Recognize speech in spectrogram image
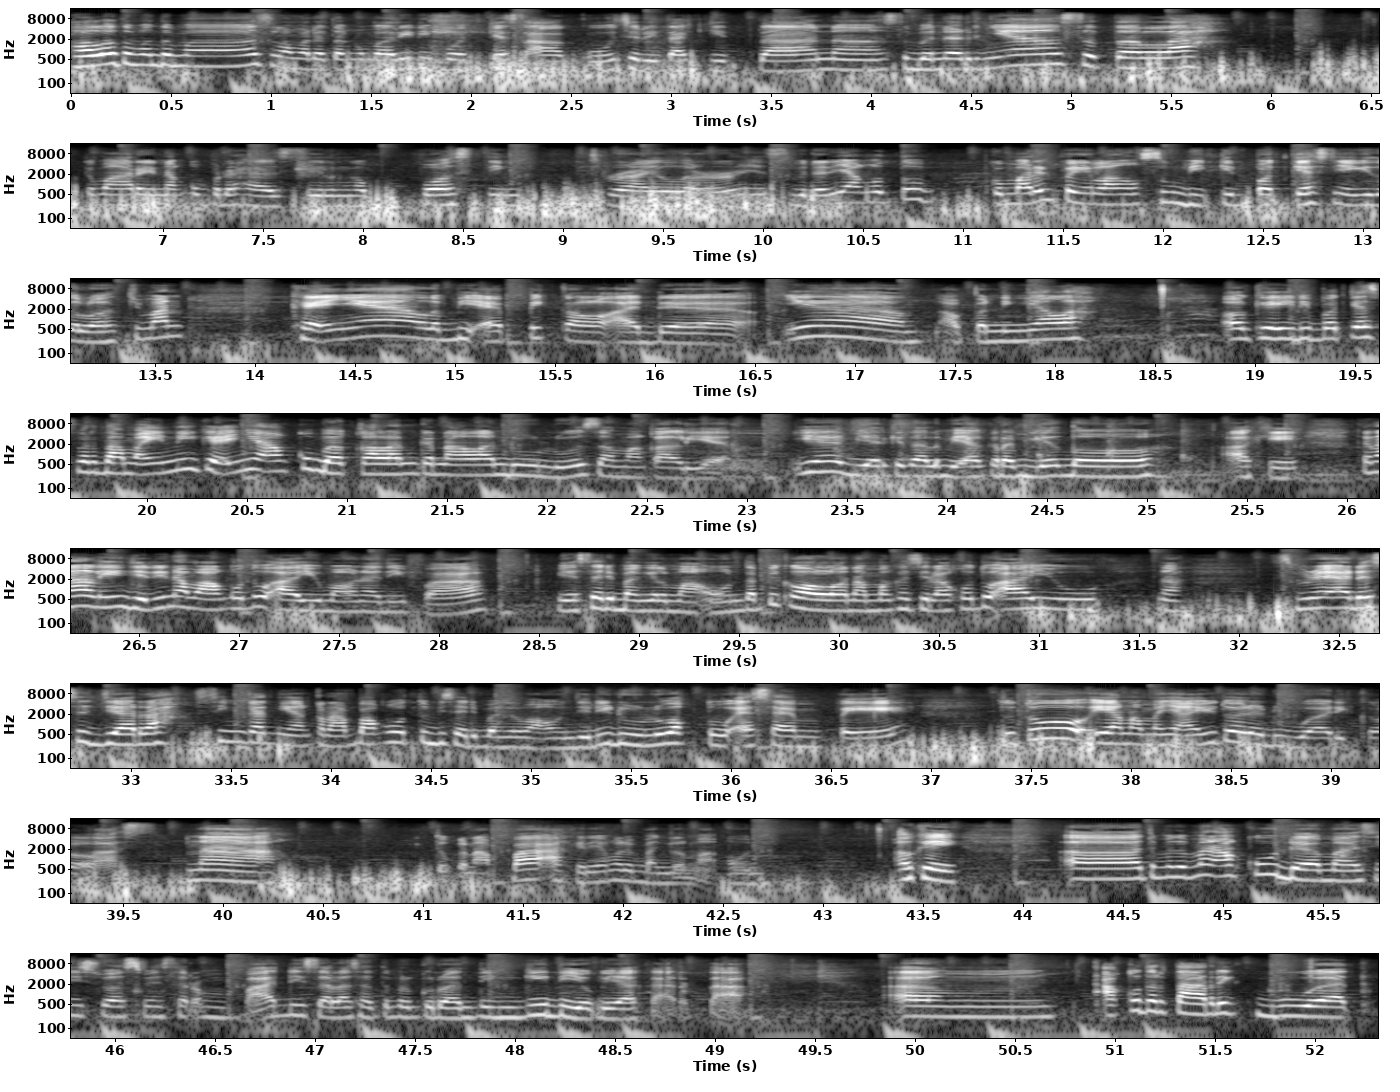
Halo teman-teman, selamat datang kembali di podcast aku cerita kita. Nah sebenarnya setelah kemarin aku berhasil ngeposting trailer, ya sebenarnya aku tuh kemarin pengen langsung bikin podcastnya gitu loh. Cuman kayaknya lebih epic kalau ada ya openingnya lah. Oke di podcast pertama ini kayaknya aku bakalan kenalan dulu sama kalian. Ya biar kita lebih akrab gitu. Oke, kenalin jadi nama aku tuh Ayu Maunadifa biasa dipanggil Maun tapi kalau nama kecil aku tuh Ayu. Nah sebenarnya ada sejarah singkatnya kenapa aku tuh bisa dipanggil Maun. Jadi dulu waktu SMP itu tuh yang namanya Ayu tuh ada dua di kelas. Nah itu kenapa akhirnya aku dipanggil Maun. Oke okay, uh, eh, teman-teman aku udah mahasiswa semester 4 di salah satu perguruan tinggi di Yogyakarta. Um, aku tertarik buat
